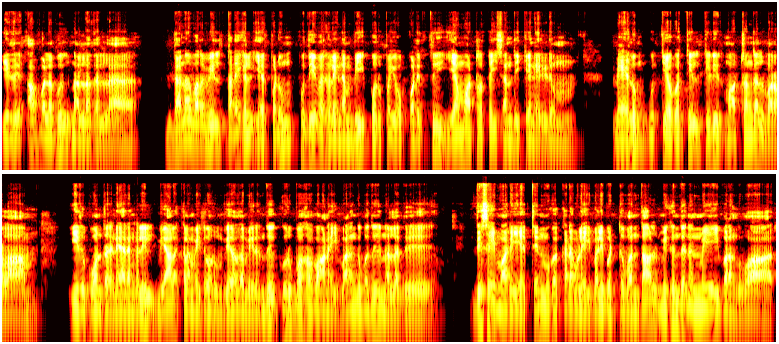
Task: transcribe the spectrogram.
இது அவ்வளவு நல்லதல்ல. தனவரவில் தடைகள் ஏற்படும். புதியவர்களை நம்பி பொறுப்பை ஒப்படைத்து ஏமாற்றத்தை சந்திக்க நேரிடும். மேலும் உத்தியோகத்தில் திடீர் மாற்றங்கள் வரலாம். இது போன்ற நேரங்களில் வியாழக்கிழமை தோறும் விரதம் இருந்து குரு பகவானை வணங்குவது நல்லது. திசை மாறிய தென்முக கடவுளை வழிபட்டு வந்தால் மிகுந்த நன்மையை வழங்குவார்.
